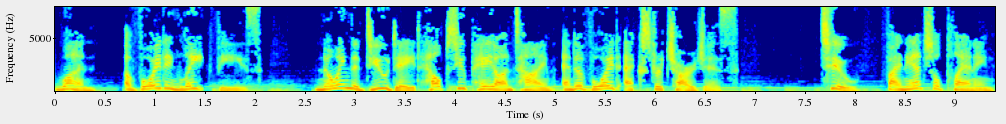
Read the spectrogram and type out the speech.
1. Avoiding late fees. Knowing the due date helps you pay on time and avoid extra charges. 2. Financial planning.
